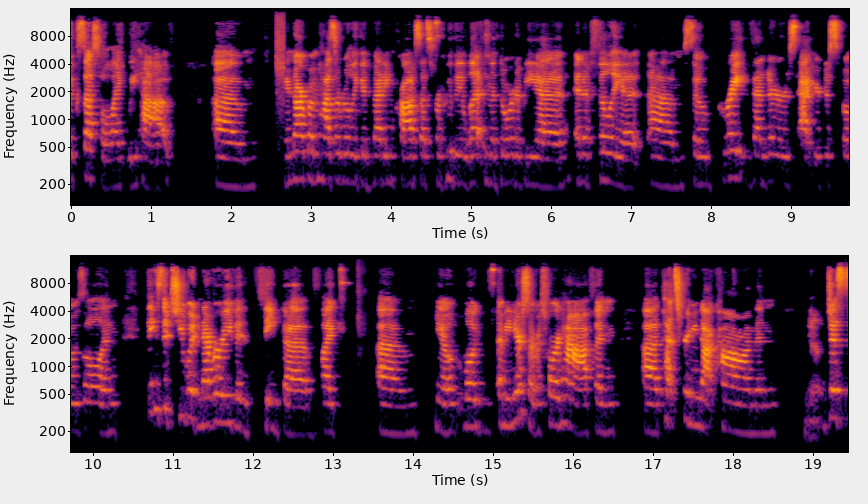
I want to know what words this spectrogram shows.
successful like we have. Um, and NARPM has a really good vetting process for who they let in the door to be a, an affiliate. Um, so great vendors at your disposal and things that you would never even think of, like um, you know, well, I mean, your service, four and a half, and uh, petscreening.com, and yeah. just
